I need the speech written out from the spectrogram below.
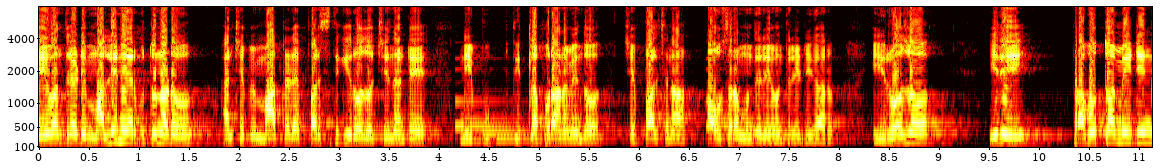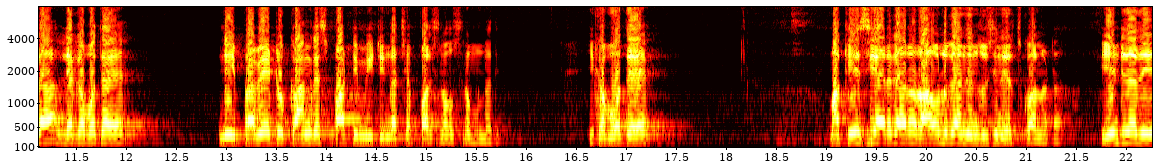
రేవంత్ రెడ్డి మళ్ళీ నేర్పుతున్నాడు అని చెప్పి మాట్లాడే పరిస్థితికి ఈరోజు వచ్చిందంటే నీ తిట్ల పురాణం ఏందో చెప్పాల్సిన అవసరం ఉంది రేవంత్ రెడ్డి గారు. ఈరోజు ఇది ప్రభుత్వ మీటింగా లేకపోతే నీ ప్రైవేటు కాంగ్రెస్ పార్టీ మీటింగ్గా చెప్పాల్సిన అవసరం ఉన్నది. ఇకపోతే మా కేసీఆర్ గారు రాహుల్ గాంధీని చూసి నేర్చుకోవాలన్నట ఏంటిది అది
